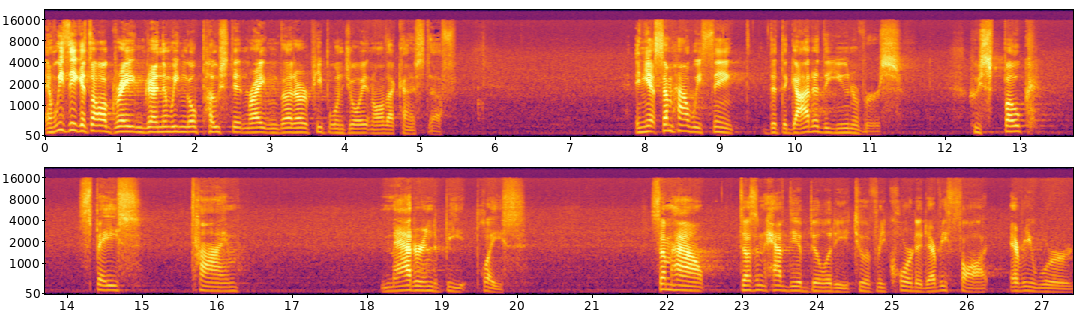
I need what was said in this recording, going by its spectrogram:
And we think it's all great and, and then we can go post it and write and let other people enjoy it and all that kind of stuff. And yet somehow we think that the God of the universe, who spoke space, time, matter into place, somehow doesn't have the ability to have recorded every thought, every word,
